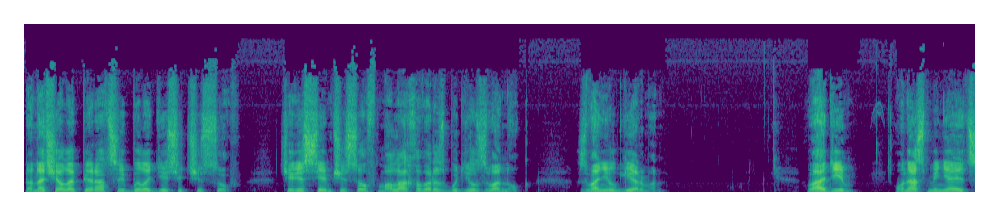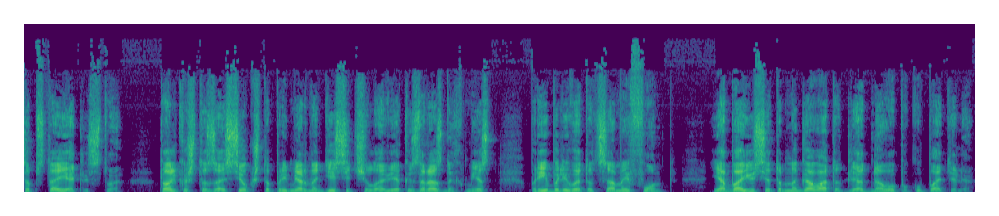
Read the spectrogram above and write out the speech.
До начала операции было 10 часов. Через 7 часов Малахова разбудил звонок. Звонил Герман. «Вадим, у нас меняются обстоятельства. Только что засек, что примерно 10 человек из разных мест прибыли в этот самый фонд. Я боюсь, это многовато для одного покупателя.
